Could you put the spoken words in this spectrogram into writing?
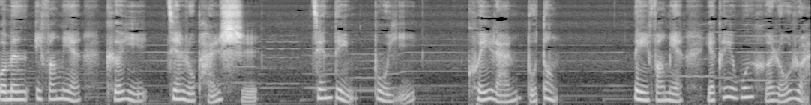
我们一方面可以坚如磐石，坚定不移、岿然不动；另一方面也可以温和柔软、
